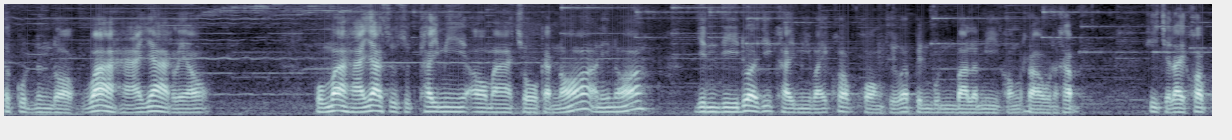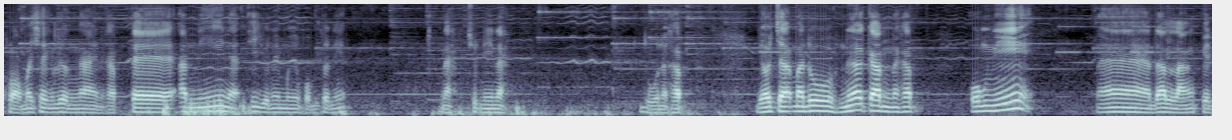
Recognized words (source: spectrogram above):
ตะกรุดหนึ่งดอกว่าหายากแล้ว ผมว่าหายากสุดๆ ใครมีเอามาโชว์กันเนาะอันนี้เนาะยินดีด้วยที่ใครมีไว้ครอบครอง ถือว่าเป็นบุญบารมีของเรานะครับ ที่จะได้ครอบครองไม่ใช่เรื่องง่ายนะครับ แต่อันนี้เนี่ยที่อยู่ในมือผมตัวนี้นะชุดนี้นะ ดูนะครับ เดี๋ยวจะมาดูเนื้อกันนะครับ องค์นี้ด้านหลังเป็น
